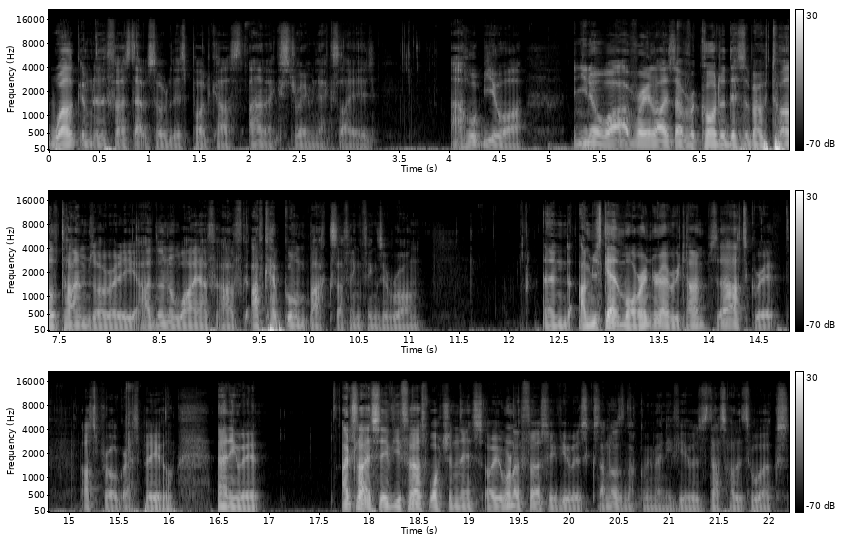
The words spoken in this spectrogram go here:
Welcome to the first episode of this podcast. I'm extremely excited. I hope you are. And you know what? I've realised I've recorded this about 12 times already. I don't know why I've, I've, I've kept going back because I think things are wrong. And I'm just getting more into it every time. So that's great. That's progress, people. Anyway, I'd just like to say if you're first watching this, or you're one of the first few viewers, because I know there's not going to be many viewers, that's how this works.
